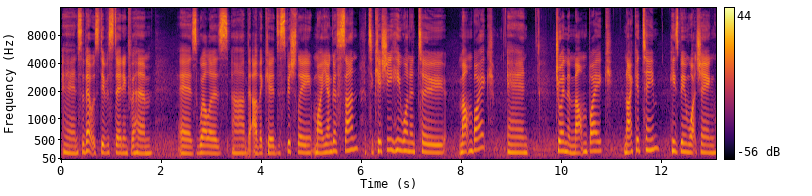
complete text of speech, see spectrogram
And so that was devastating for him as well as uh, the other kids, especially my youngest son, Takeshi. He wanted to mountain bike and joined the mountain bike NICA team. He's been watching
